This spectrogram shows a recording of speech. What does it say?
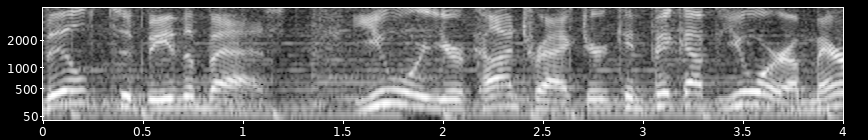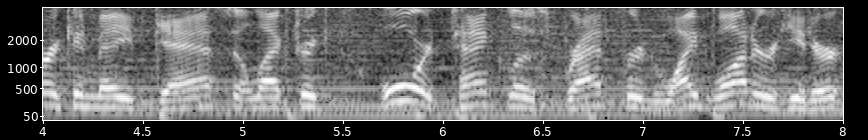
built to be the best. You or your contractor can pick up your American made gas, electric, or tankless Bradford White Water Heater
